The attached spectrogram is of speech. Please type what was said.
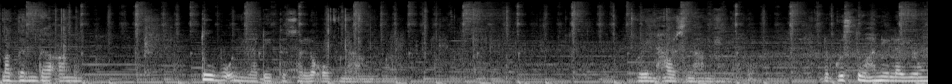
Maganda ang tubo nila dito sa loob ng greenhouse namin. Nagustuhan nila yung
